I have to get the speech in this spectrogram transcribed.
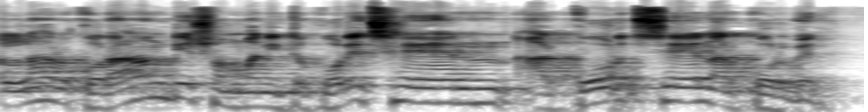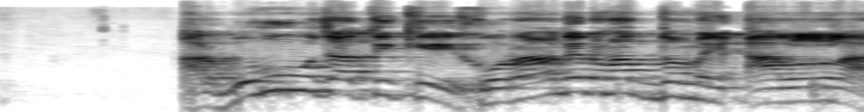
আল্লাহর কোরআন দিয়ে সম্মানিত করেছেন, আর করছেন, আর করবেন। আর বহু জাতিকে কোরআনের মাধ্যমে আল্লাহ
